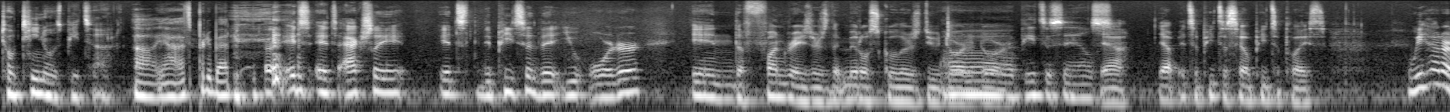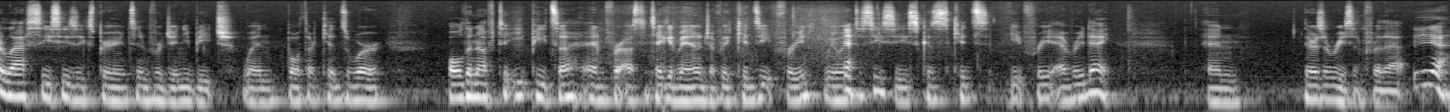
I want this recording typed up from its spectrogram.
Totino's pizza. Oh yeah, that's pretty bad. Uh, it's it's actually it's the pizza that you order in the fundraisers that middle schoolers do door to Oh, door. pizza sales. Yeah. Yep, it's a pizza sale pizza place. We had our last CiCi's experience in Virginia Beach when both our kids were old enough to eat pizza and for us to take advantage of it kids eat free. We went Yeah. to CiCi's cuz kids eat free every day. And there's a reason for that. Yeah.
